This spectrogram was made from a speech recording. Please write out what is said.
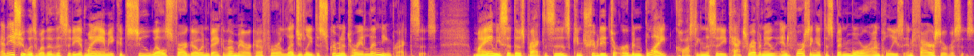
At issue was whether the city of Miami could sue Wells Fargo and Bank of America for allegedly discriminatory lending practices. Miami said those practices contributed to urban blight, costing the city tax revenue and forcing it to spend more on police and fire services.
